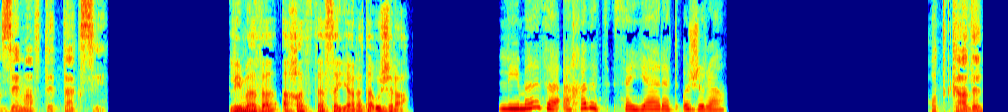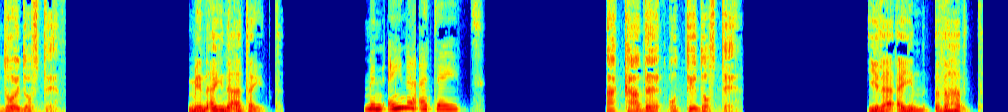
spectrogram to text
zemavte taksi? لماذا أخذت سيارة أجرة لماذا أخذت سيارة أجرة؟ Dojdovte? من أين أتيت من أين أتيت؟ Na kade otidovte? إلى أين ذهبت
